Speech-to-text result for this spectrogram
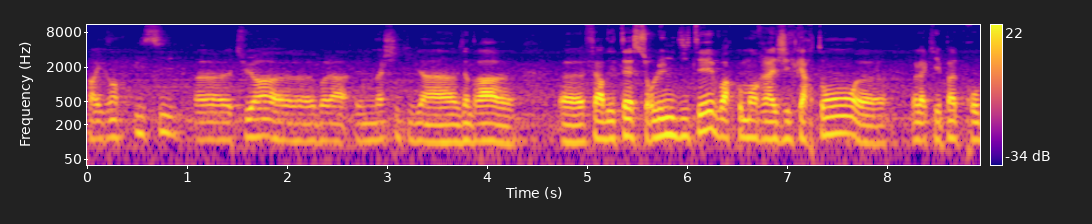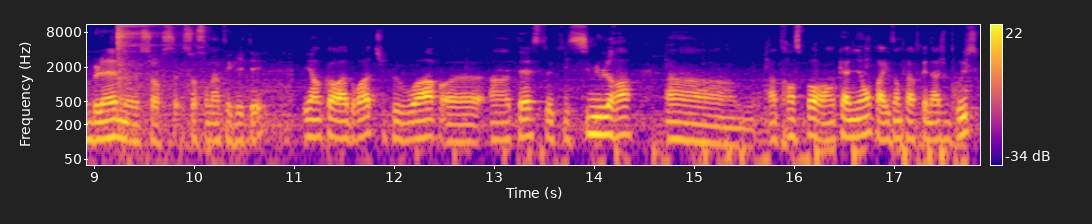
Par exemple ici, tu as voilà, une machine qui viendra faire des tests sur l'humidité, voir comment réagit le carton, voilà, qu'il n'y ait pas de problème sur, sur, son intégrité. Et encore à droite, tu peux voir un test qui simulera un, transport en camion, par exemple un freinage brusque,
